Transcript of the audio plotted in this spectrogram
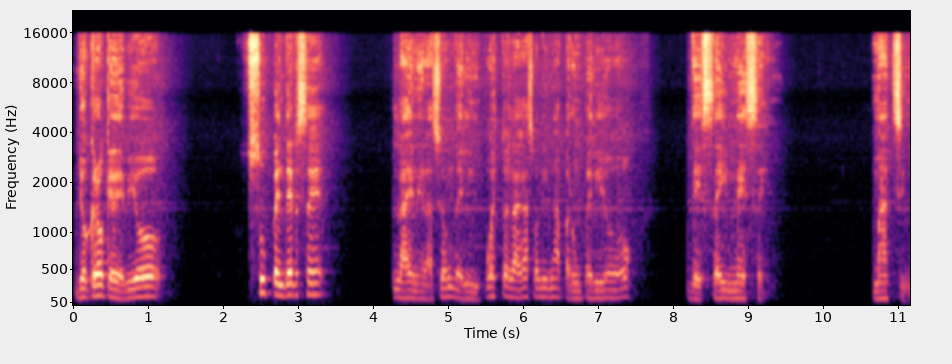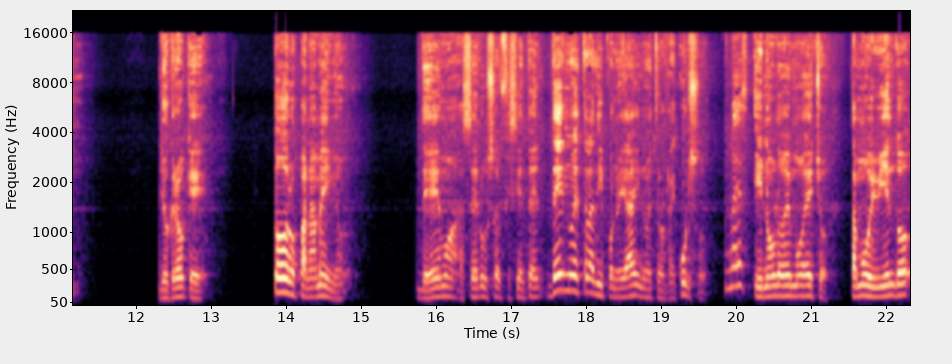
yo creo que debió suspenderse la generación del impuesto de la gasolina para un periodo de seis meses máximo. Yo creo que todos los panameños debemos hacer uso eficiente de nuestra disponibilidad y nuestros recursos y no lo hemos hecho. Estamos viviendo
